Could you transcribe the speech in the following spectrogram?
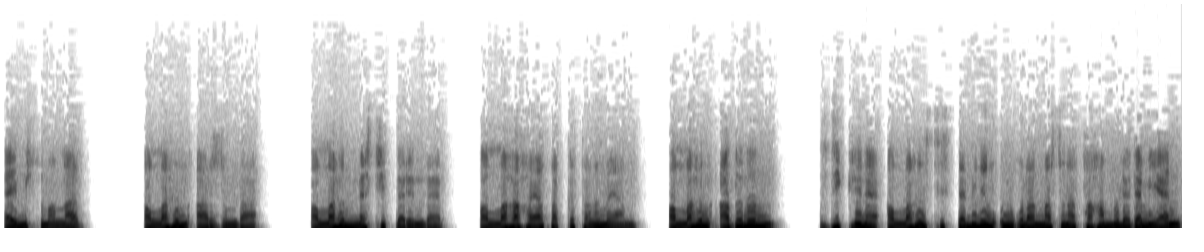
Ey Müslümanlar, Allah'ın arzında, Allah'ın mescitlerinde, Allah'a hayat hakkı tanımayan, Allah'ın adının zikrine, Allah'ın sisteminin uygulanmasına tahammül edemeyen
